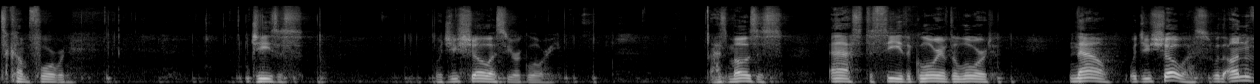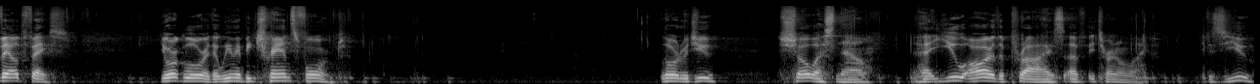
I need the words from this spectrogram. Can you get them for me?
to come forward. Jesus, would you show us your glory? As Moses asked to see the glory of the Lord, now would you show us with unveiled face your glory that we may be transformed? Lord, would you show us now that you are the prize of eternal life? It is you.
